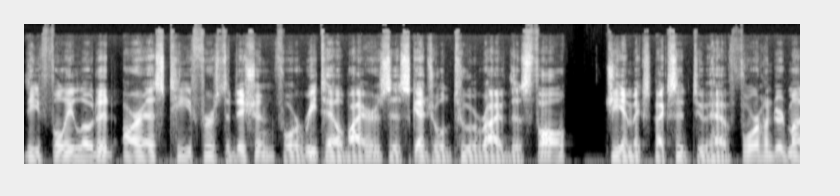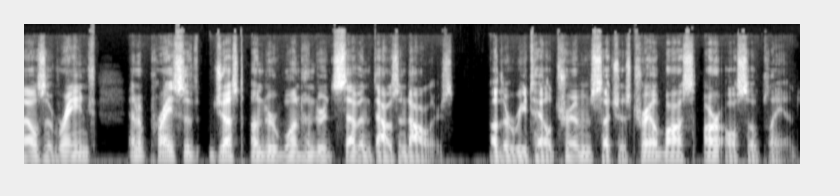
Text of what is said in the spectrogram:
The fully loaded RST First Edition for retail buyers is scheduled to arrive this fall. GM expects it to have 400 miles of range and a price of just under $107,000. Other retail trims, such as Trail Boss, are also planned.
